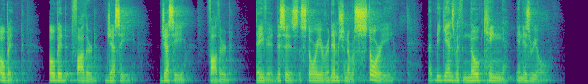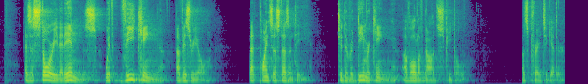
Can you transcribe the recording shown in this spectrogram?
Obed. Obed fathered Jesse. Jesse fathered David. This is the story of redemption, of a story that begins with no king in Israel as a story that ends with the king of Israel. That points us, doesn't he, to the Redeemer King of all of God's people. Let's pray together.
